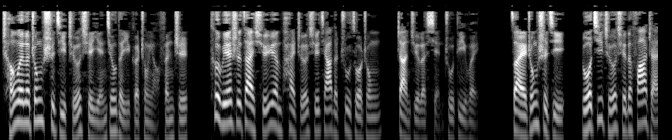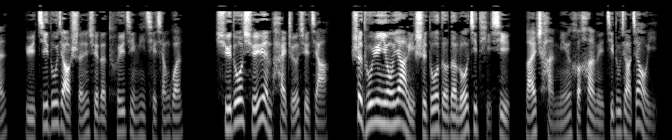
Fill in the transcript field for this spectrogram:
成为了中世纪哲学研究的一个重要分支，特别是在学院派哲学家的著作中占据了显著地位。在中世纪，逻辑哲学的发展与基督教神学的推进密切相关。许多学院派哲学家试图运用亚里士多德的逻辑体系来阐明和捍卫基督教教义。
